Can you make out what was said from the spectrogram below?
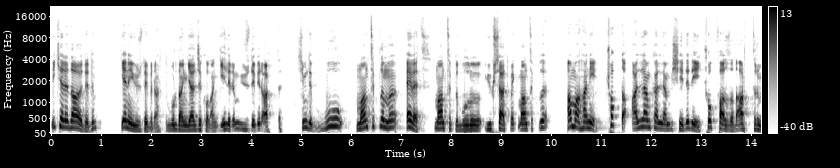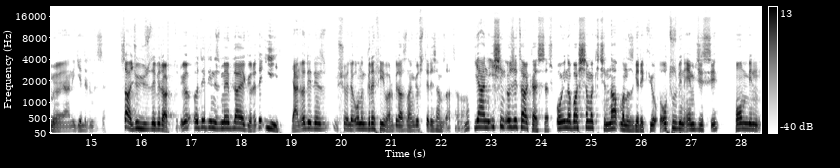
Bir kere daha ödedim. Gene %1 arttı. Buradan gelecek olan gelirim %1 arttı. Şimdi bu mantıklı mı? Evet mantıklı. Bunu yükseltmek mantıklı. Ama hani çok da allem kallem bir şey de değil. Çok fazla da arttırmıyor yani gelirinizi. Sadece %1 arttırıyor. Ödediğiniz meblağa göre de iyi. Yani ödediğiniz şöyle onun grafiği var. Birazdan göstereceğim zaten onu. Yani işin özeti arkadaşlar. Oyuna başlamak için ne yapmanız gerekiyor? 30.000 MGC, 10.000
